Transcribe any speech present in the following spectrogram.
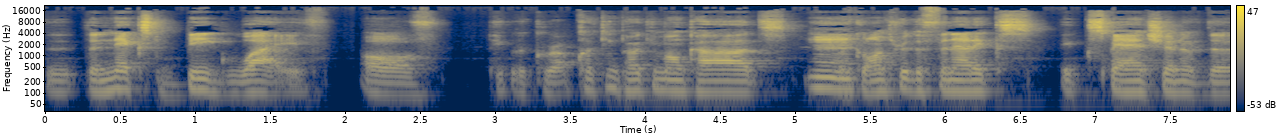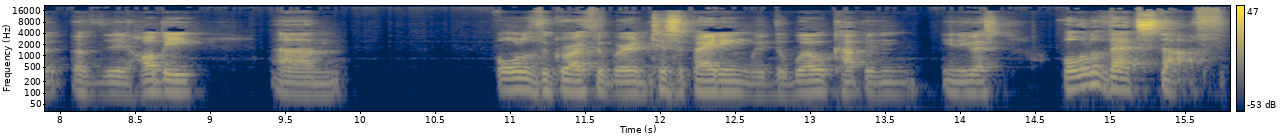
the, the next big wave of people that grew up collecting Pokemon cards, have gone through the Fanatics expansion of the of the hobby, um, all of the growth that we're anticipating with the World Cup in in the US, all of that stuff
